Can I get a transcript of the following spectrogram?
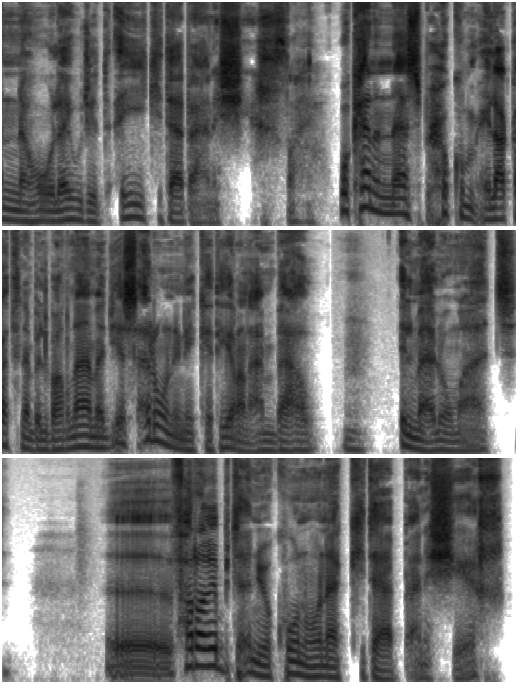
أنه لا يوجد أي كتابة عن الشيخ صحيح. وكان الناس بحكم علاقتنا بالبرنامج يسألونني كثيرا عن بعض م. المعلومات أه، فرغبت أن يكون هناك كتاب عن الشيخ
